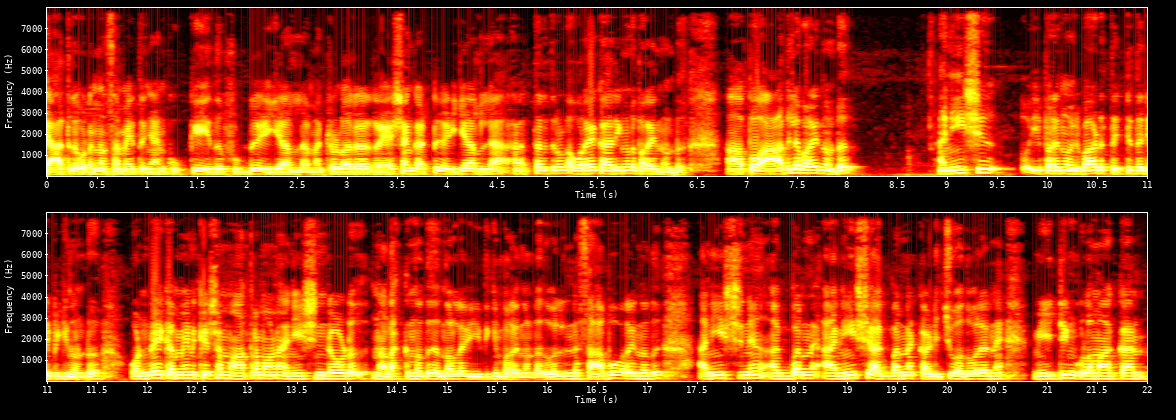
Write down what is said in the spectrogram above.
രാത്രി ഉറങ്ങുന്ന സമയത്ത് ഞാൻ കുക്ക് ചെയ്ത് ഫുഡ് കഴിക്കാറില്ല. മറ്റുള്ളവരെ റേഷൻ കട്ട് കഴിക്കാറില്ല. അത്തരത്തിലുള്ള കുറേ കാര്യങ്ങൾ പറയുന്നുണ്ട്. അപ്പോൾ ആദില പറയുന്നുണ്ട് അനീഷ് ഈ പറയുന്ന ഒരുപാട് തെറ്റിദ്ധരിപ്പിക്കുന്നുണ്ട്. വൺ വേ കമ്മ്യൂണിക്കേഷൻ മാത്രമാണ് അനീഷിന്റോട് നടക്കുന്നത് എന്നുള്ള രീതിക്കും പറയുന്നുണ്ട്. അതുപോലെ തന്നെ സാബു പറയുന്നത് അനീഷിന് അക്ബറിനെ അനീഷ് അക്ബറിനെ കടിച്ചു. അതുപോലെ തന്നെ മീറ്റിംഗ് കുളമാക്കാൻ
